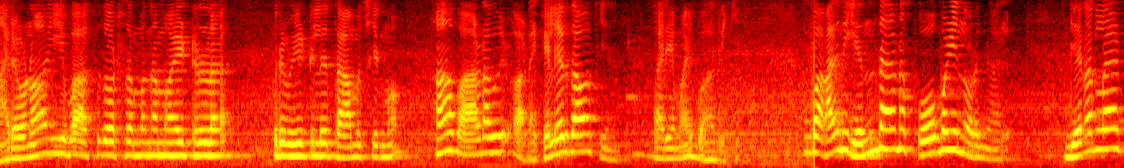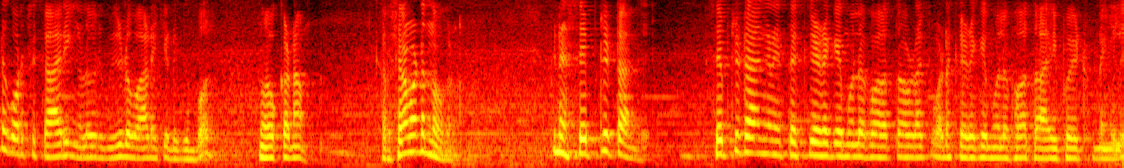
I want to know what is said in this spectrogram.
ആരോണോ ഈ വാസ്തുദോഷ സംബന്ധമായിട്ടുള്ള ഒരു വീട്ടിൽ താമസിക്കുമ്പോൾ ആ വാടക അടയ്ക്കല്ലേ താമസിക്കുന്നു കാര്യമായി ബാധിക്കും. അപ്പോൾ അതിന് എന്താണ് പോംവഴി എന്ന് പറഞ്ഞാൽ ജനറലായിട്ട് കുറച്ച് കാര്യങ്ങൾ ഒരു വീട് വാടകയ്ക്ക് എടുക്കുമ്പോൾ നോക്കണം. കർശനമായിട്ട് നോക്കണം. പിന്നെ സെപ്റ്റി ടാങ്ക് സെപ്റ്റി ടാങ്കിന് തെക്ക് കിഴക്കേ മൂലഭാഗത്തോ വടക്ക് വടക്ക് കിഴക്കേ മൂലഭാഗത്തോ ആയിപ്പോയിട്ടുണ്ടെങ്കിൽ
